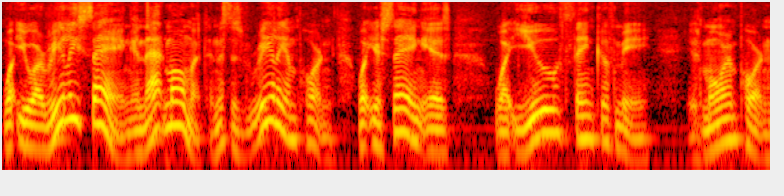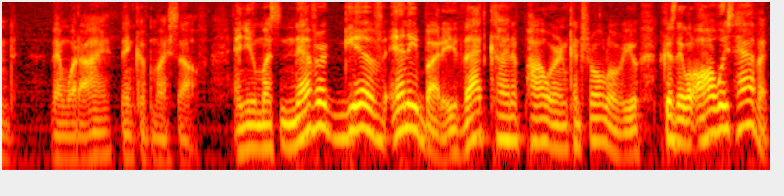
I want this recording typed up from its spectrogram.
what you are really saying in that moment, and this is really important, what you're saying is, what you think of me is more important than what I think of myself. And you must never give anybody that kind of power and control over you because they will always have it.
